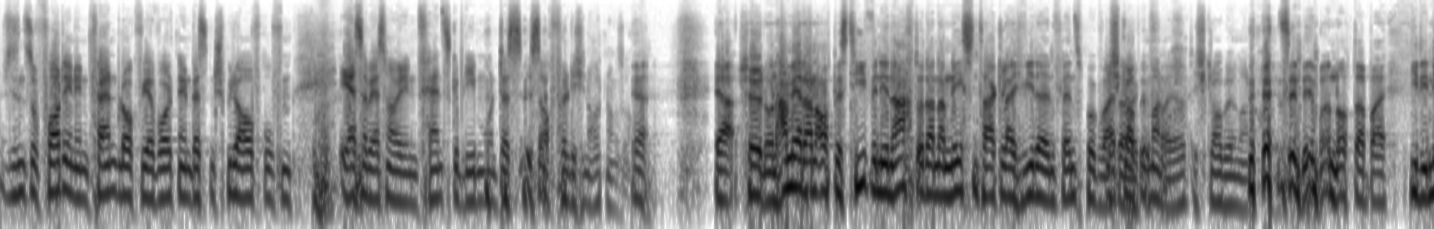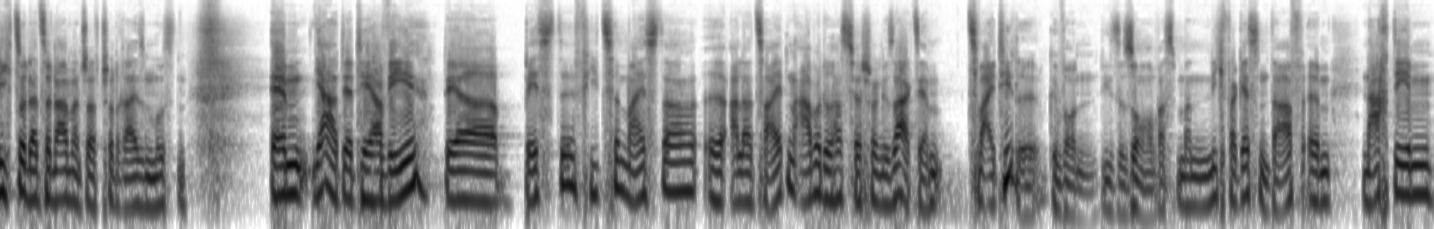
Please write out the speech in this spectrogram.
sie sind sofort in den Fanblock. Wir wollten den besten Spieler aufrufen. er ist aber erstmal bei den Fans geblieben und das ist auch völlig in Ordnung so. Ja. Ja, schön. Und haben ja dann auch bis tief in die Nacht und dann am nächsten Tag gleich wieder in Flensburg weiter ich glaube immer noch. Ich glaube immer noch. sind immer noch dabei. Die, die nicht zur Nationalmannschaft schon reisen mussten. Ähm, ja, der THW, der beste Vizemeister äh, aller Zeiten. Aber du hast ja schon gesagt, sie haben zwei Titel gewonnen die Saison, was man nicht vergessen darf. Ähm, nach dem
